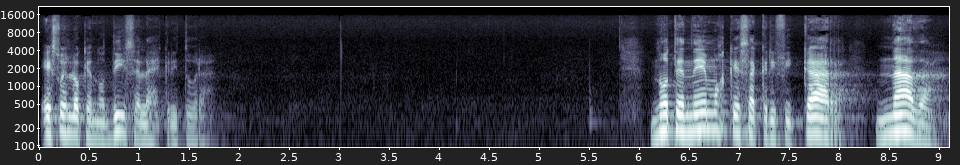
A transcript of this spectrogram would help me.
Eso es lo que nos dice la escritura. No tenemos que sacrificar nada.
